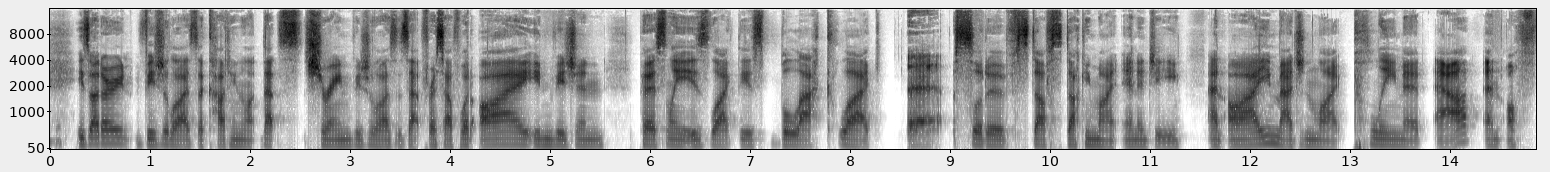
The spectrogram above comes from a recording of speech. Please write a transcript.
is I don't visualize the cutting like that's Shireen visualizes that for herself. What I envision personally is like this black, like uh, sort of stuff stuck in my energy. And I imagine like pulling it out and off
